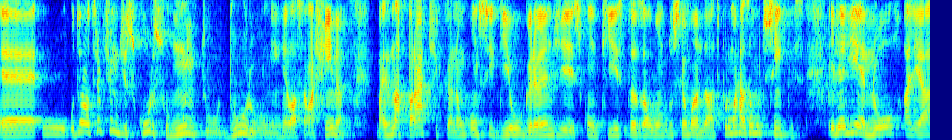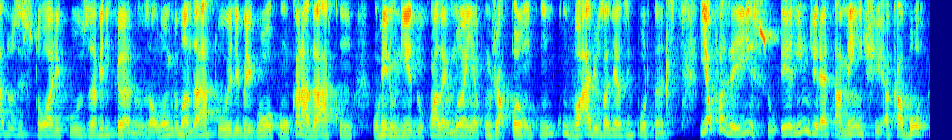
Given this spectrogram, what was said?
É, o, o, Donald Trump tinha um discurso muito duro em relação à China, mas na prática não conseguiu grandes conquistas ao longo do seu mandato, por uma razão muito simples. Ele alienou aliados históricos americanos. Ao longo do mandato, ele brigou com o Canadá, com o Reino Unido, com a Alemanha, com o Japão, com, com vários aliados importantes. E ao fazer isso, ele indiretamente acabou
